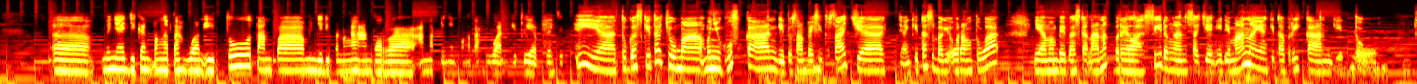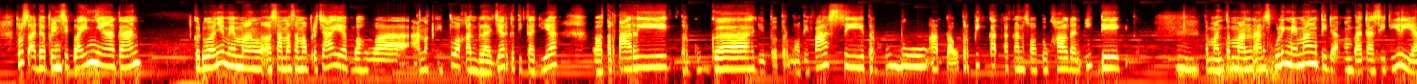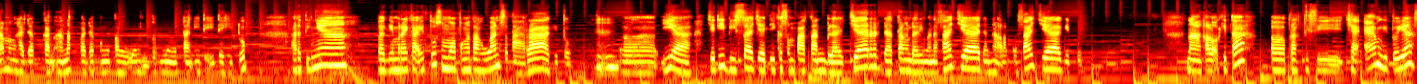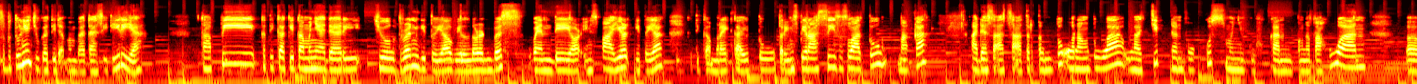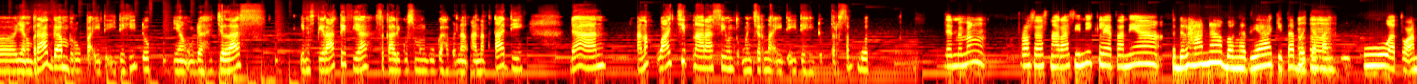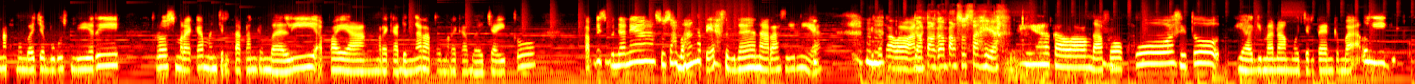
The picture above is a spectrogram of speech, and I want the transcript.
uh, menyajikan pengetahuan itu tanpa menjadi penengah antara anak dengan pengetahuan gitu ya prinsipnya. Iya, tugas kita cuma menyuguhkan gitu sampai situ saja. Yang kita sebagai orang tua ya membebaskan anak berelasi dengan sajian ide mana yang kita berikan gitu. Terus ada prinsip lainnya kan, keduanya memang eh, sama-sama percaya bahwa anak itu akan belajar ketika dia uh, tertarik, tergugah gitu, termotivasi, terhubung atau terpikat akan suatu hal dan ide gitu. Hmm. Teman-teman unschooling memang tidak membatasi diri ya menghadapkan anak pada pengetahuan pemuatan ide-ide hidup. Artinya bagi mereka itu semua pengetahuan setara gitu. Mm uh, iya, jadi bisa jadi kesempatan belajar datang dari mana saja dan hal apa saja gitu. Nah, kalau kita uh, praktisi CM gitu ya, sebetulnya juga tidak membatasi diri ya. Tapi ketika kita menyadari children gitu ya will learn best when they are inspired gitu ya. Ketika mereka itu terinspirasi sesuatu, maka ada saat-saat tertentu orang tua wajib dan fokus menyuguhkan pengetahuan uh, yang beragam berupa ide-ide hidup yang udah jelas inspiratif ya, sekaligus menggugah benang anak tadi. Dan anak wajib narasi untuk mencerna ide-ide hidup tersebut. Dan memang proses narasi ini kelihatannya sederhana banget ya. Kita bacakan mm -hmm. buku atau anak membaca buku sendiri, terus mereka menceritakan kembali apa yang mereka dengar atau mereka baca itu. Tapi sebenarnya susah banget ya sebenarnya narasi ini ya. itu kalau gampang-gampang susah ya. Iya, kalau nggak fokus itu ya gimana mau ceritain kembali gitu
